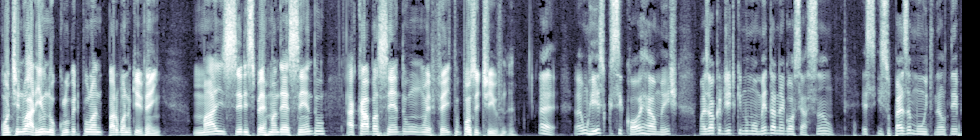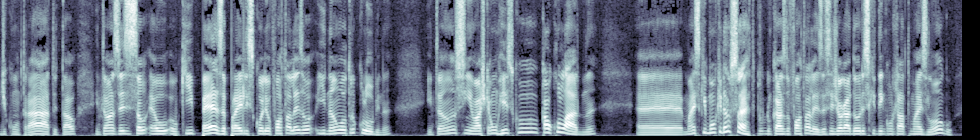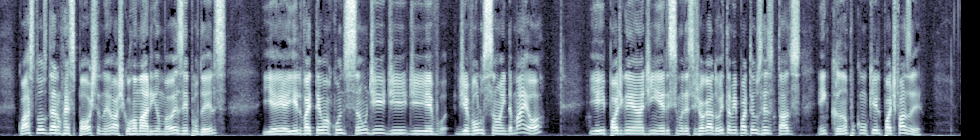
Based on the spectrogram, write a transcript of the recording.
continuariam no clube para o ano que vem. Mas eles permanecendo, acaba sendo um efeito positivo, né? É, é um risco que se corre realmente, mas eu acredito que no momento da negociação esse, isso pesa muito, né? O tempo de contrato e tal. Então, às vezes, isso é o, é o que pesa para ele escolher o Fortaleza e não outro clube, né? Então, assim, eu acho que é um risco calculado, né? É, mas que bom que deu certo no caso do Fortaleza. Esses jogadores que têm contrato mais longo, quase todos deram resposta, né? Eu acho que o Romarinho é o maior exemplo deles. E aí ele vai ter uma condição de, de, de, de evolução ainda maior e aí pode ganhar dinheiro em cima desse jogador e também pode ter os resultados em campo com o que ele pode fazer.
